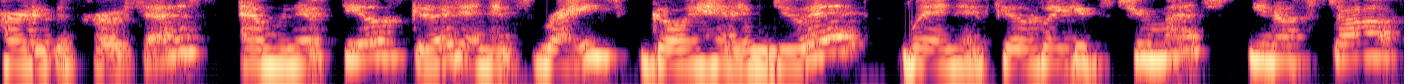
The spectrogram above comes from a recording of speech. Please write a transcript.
part of the process. And when it feels good and it's right, go ahead and do it. When it feels like it's too much, you know, stop.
